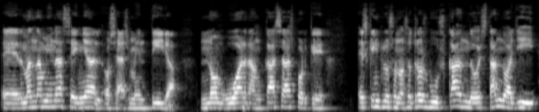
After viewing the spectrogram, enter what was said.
eh, mándame una señal, o sea, es mentira. No guardan casas porque es que incluso nosotros buscando, estando allí,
